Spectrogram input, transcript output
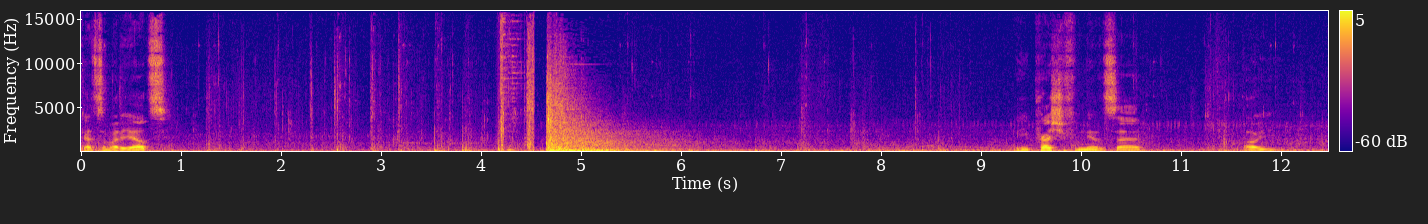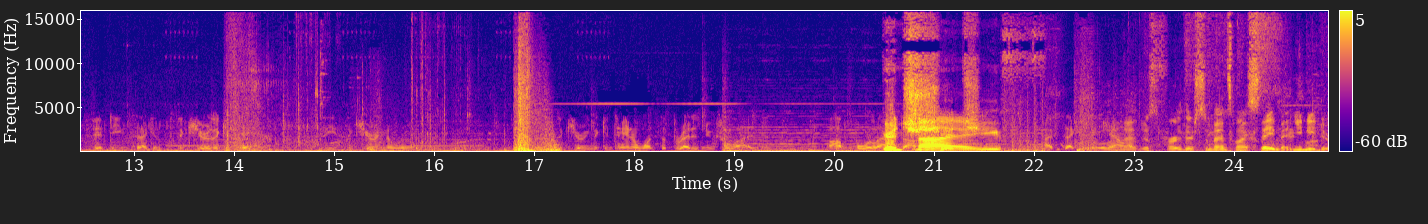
Got somebody else? Any pressure from the other side? Oh, you, 15 seconds. Secure the container. Cease securing the room. Securing the container once the threat is neutralized. Op 4 last Good stop. Nice. shit, Chief. Five seconds to And that just further cements my statement. You need to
